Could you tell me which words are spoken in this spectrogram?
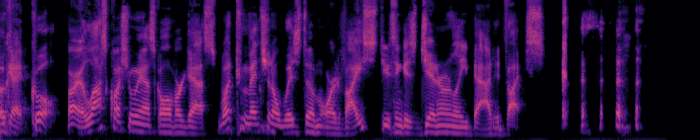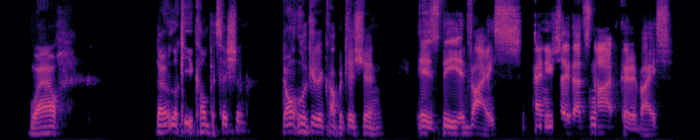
Okay, cool. All right. Last question we ask all of our guests What conventional wisdom or advice do you think is generally bad advice? wow. Don't look at your competition. Don't look at your competition is the advice. And you say that's not good advice.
